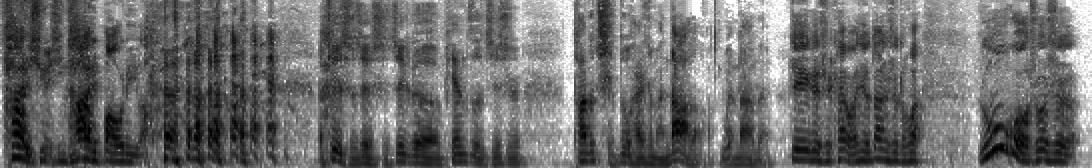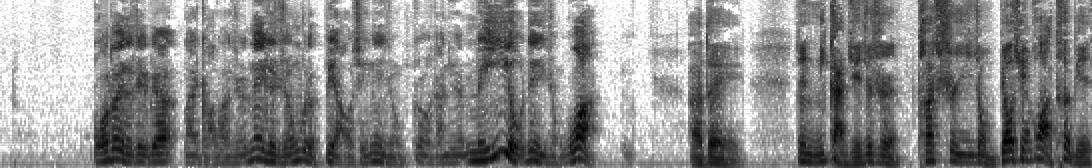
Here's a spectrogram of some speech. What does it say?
太血腥、太暴力了。啊确实，确实，这个片子其实它的尺度还是蛮大的啊，蛮大的。这个是开玩笑，但是的话，如果说是国内的这边来搞的话，就是那个人物的表情那种，给我感觉没有那种哇，啊，对，就你感觉就是它是一种标签化特别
